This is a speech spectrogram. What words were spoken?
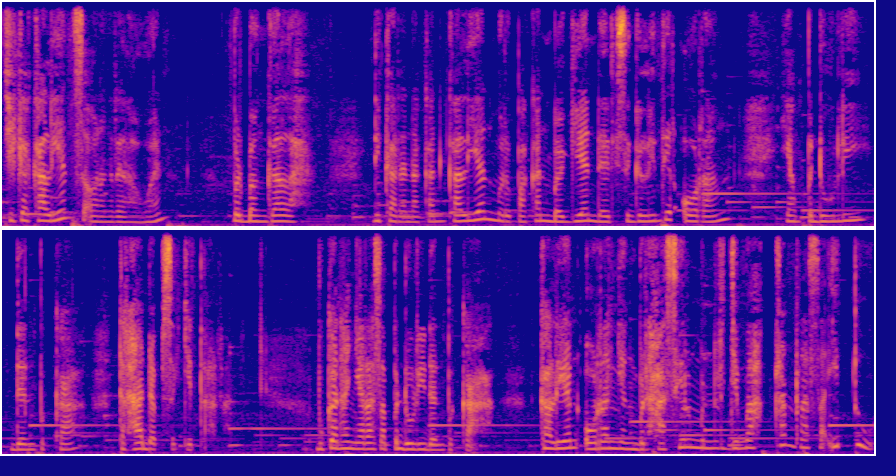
Jika kalian seorang relawan, berbanggalah dikarenakan kalian merupakan bagian dari segelintir orang yang peduli dan peka terhadap sekitar. Bukan hanya rasa peduli dan peka, kalian orang yang berhasil menerjemahkan rasa itu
